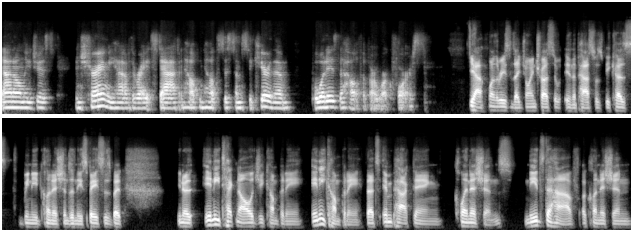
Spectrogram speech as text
not only just ensuring we have the right staff and helping health systems secure them, but what is the health of our workforce? Yeah, one of the reasons I joined Trust in the past was because we need clinicians in these spaces. But you know, any technology company, any company that's impacting clinicians needs to have a clinician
